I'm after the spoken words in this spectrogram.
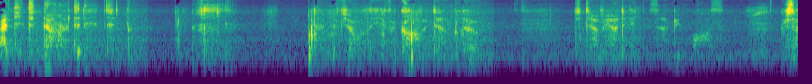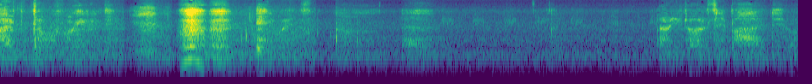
I need to know how to end it. If y'all leave a comment down below to tell me how to end this, that'd be awesome. Because I have no fucking idea. Anyways. I don't even know how to say bye.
